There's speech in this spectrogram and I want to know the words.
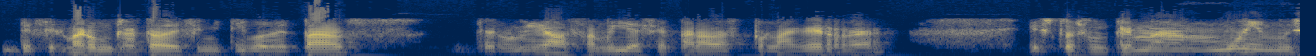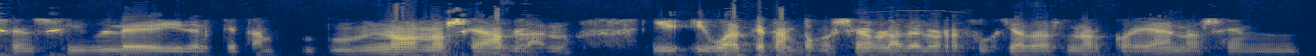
de firmar un tratado definitivo de paz, de reunir a las familias separadas por la guerra, esto es un tema muy muy sensible y del que no no se habla no y, igual que tampoco se habla de los refugiados norcoreanos en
